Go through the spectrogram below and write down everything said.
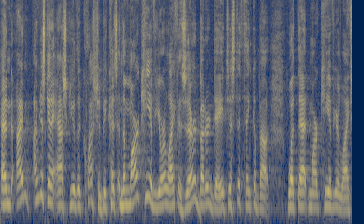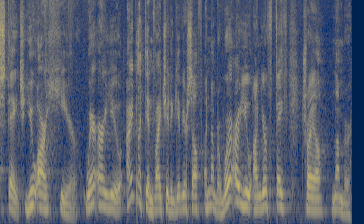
And I'm, I'm just going to ask you the question because in the marquee of your life, is there a better day just to think about what that marquee of your life states? You are here. Where are you? I'd like to invite you to give yourself a number. Where are you on your faith trail number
